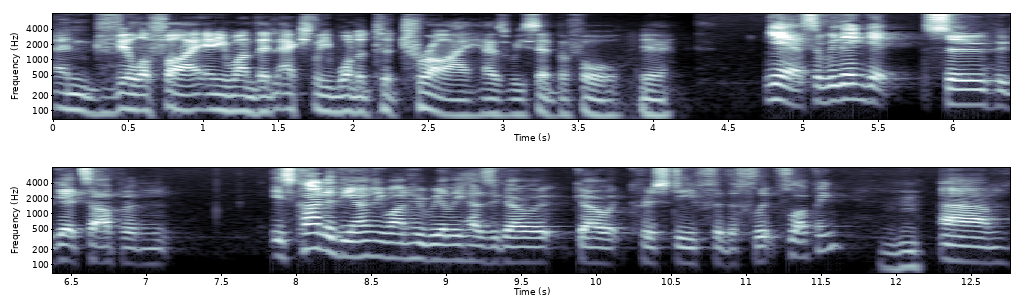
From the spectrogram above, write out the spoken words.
And vilify anyone that actually wanted to try, as we said before. Yeah. Yeah, so we then get Sue who gets up and is kind of the only one who really has a go at, go at Kristie for the flip flopping. Mm-hmm. Um,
